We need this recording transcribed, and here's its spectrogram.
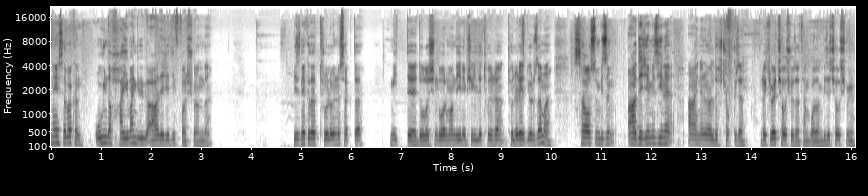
Neyse bakın. Oyunda hayvan gibi bir ADC diff var şu anda. Biz ne kadar troll oynasak da midde, dolaşımda, ormanda yine bir şekilde tolere, tolere ediyoruz ama sağ olsun bizim ADC'miz yine aynen öldü. Çok güzel. Rakibe çalışıyor zaten bu adam. Bize çalışmıyor.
